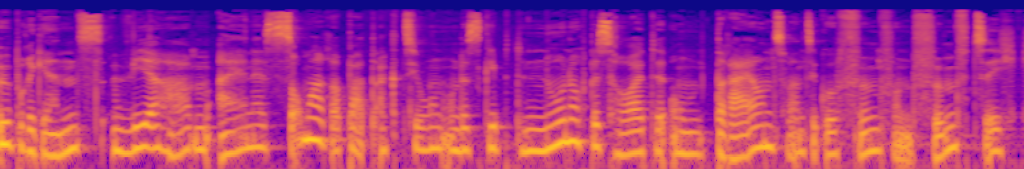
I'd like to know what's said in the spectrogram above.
Übrigens, wir haben eine Sommerrabattaktion und es gibt nur noch bis heute um 23.55 Uhr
